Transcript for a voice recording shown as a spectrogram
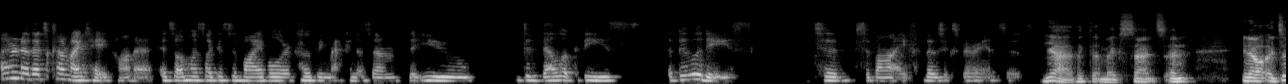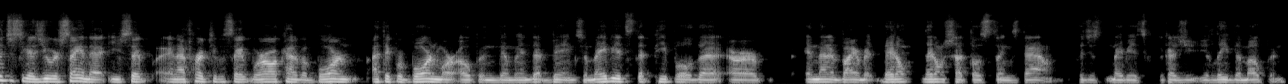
I don't know, that's kind of my take on it. It's almost like a survival or coping mechanism that you develop these abilities to survive those experiences. Yeah, I think that makes sense. And you know, it's interesting as you were saying that you said, and I've heard people say we're all kind of a born. I think we're born more open than we end up being. So maybe it's that people that are in that environment they don't they don't shut those things down. They just maybe it's because you, you leave them open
